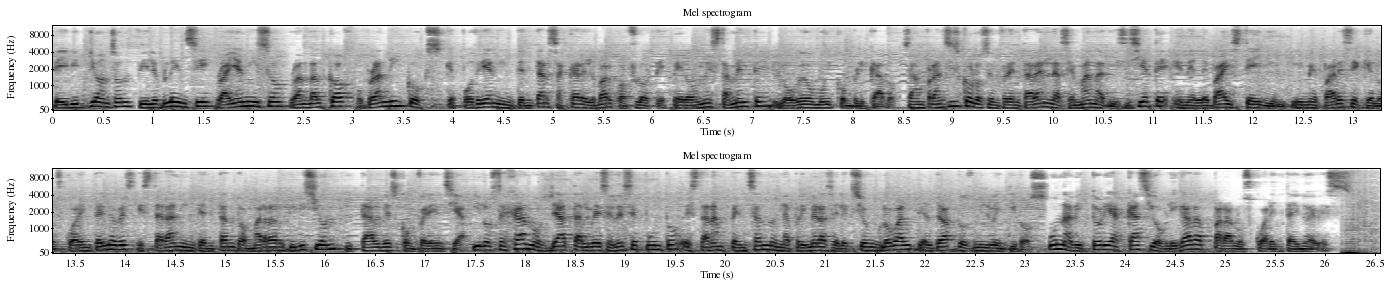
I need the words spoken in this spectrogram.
David Johnson, Philip Lindsay, Ryan Iso, Randall Cobb o Brandon Cooks que podrían intentar sacar el barco a flote, pero honestamente lo veo muy complicado. San Francisco los enfrentará en la semana 17 en el Levi Stadium y me parece que los 49 estarán intentando amarrar división y tal vez conferencia. Y los Tejanos ya tal vez en ese punto estarán pensando en la primera selección global del draft 2022. Una victoria casi obligada para los 49.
